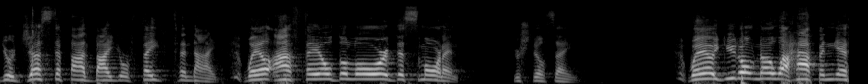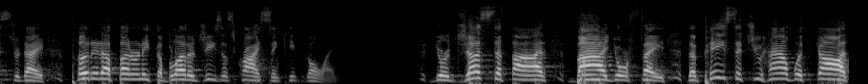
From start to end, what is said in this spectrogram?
You're justified by your faith tonight. Well, I failed the Lord this morning you're still saved. Well, you don't know what happened yesterday. Put it up underneath the blood of Jesus Christ and keep going. You're justified by your faith. The peace that you have with God,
